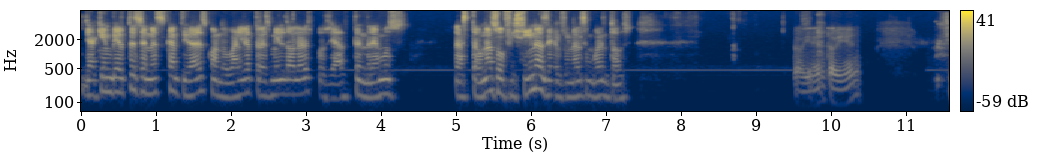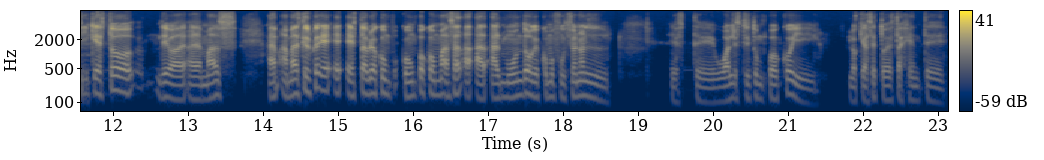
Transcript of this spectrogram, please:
ya que inviertes en esas cantidades, cuando valga 3 mil dólares, pues ya tendremos hasta unas oficinas y al final se mueren todos. Está bien, está bien. Sí, que esto, digo, además, además creo que eh, esto abrió con, con un poco más a- a- al mundo de cómo funciona el este, Wall Street un poco y lo que hace toda esta gente.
